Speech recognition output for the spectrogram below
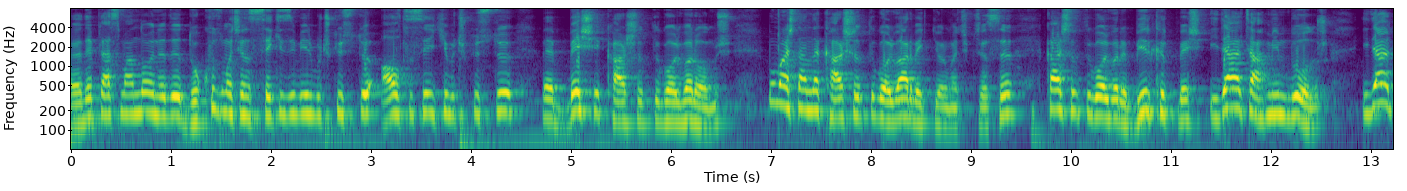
deplasmanda oynadığı 9 maçın 8'i 1.5 üstü, 6'sı 2.5 üstü ve 5'i karşılıklı gol var olmuş. Bu maçtan da karşılıklı gol var bekliyorum açıkçası. Karşılıklı gol varı 1.45. İdeal tahmin bu olur. İdeal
